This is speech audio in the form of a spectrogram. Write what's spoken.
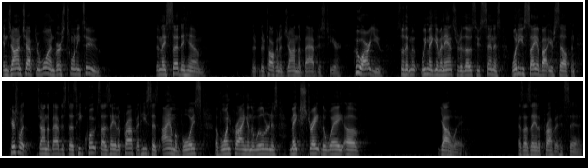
In John chapter 1, verse 22, then they said to him, they're, they're talking to John the Baptist here, Who are you? So that we may give an answer to those who sent us. What do you say about yourself? And here's what John the Baptist does. He quotes Isaiah the prophet. He says, I am a voice of one crying in the wilderness, make straight the way of Yahweh, as Isaiah the prophet has said.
